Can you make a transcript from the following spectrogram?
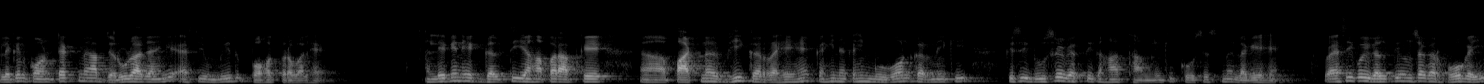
लेकिन कांटेक्ट में आप ज़रूर आ जाएँगे, ऐसी उम्मीद बहुत प्रबल है। लेकिन एक गलती यहाँ पर आपके पार्टनर भी कर रहे हैं, कहीं ना कहीं मूव ऑन करने की, किसी दूसरे व्यक्ति का हाथ थामने की कोशिश में लगे हैं। तो ऐसी कोई गलती उनसे अगर हो गई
